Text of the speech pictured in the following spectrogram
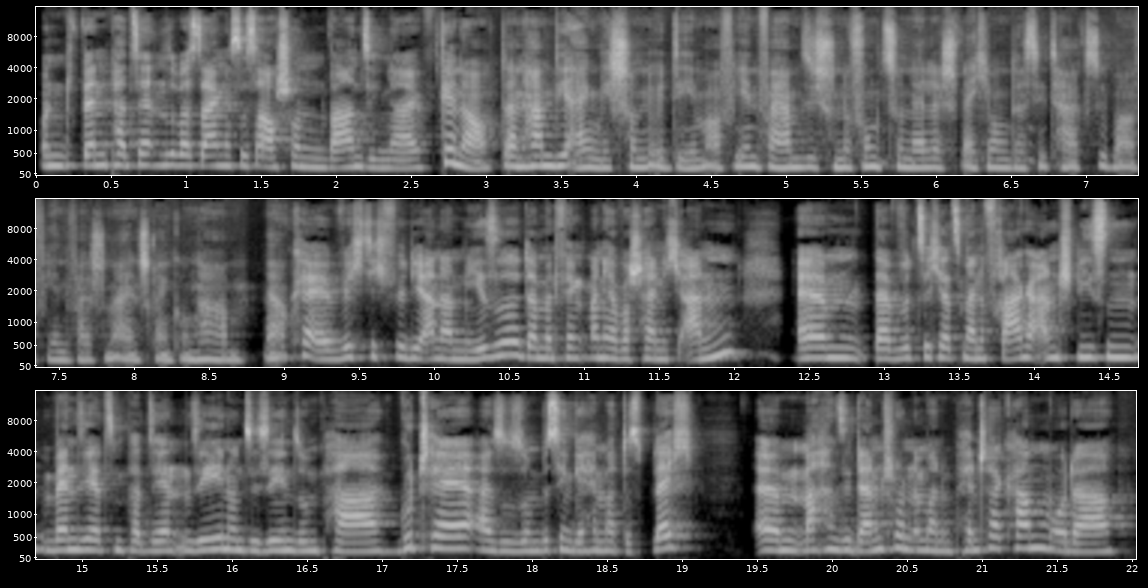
Und wenn Patienten sowas sagen, ist das auch schon ein Warnsignal. Genau, dann haben die eigentlich schon Ödem. Auf jeden Fall haben sie schon eine funktionelle Schwächung, dass sie tagsüber auf jeden Fall schon Einschränkungen haben. Ja. Okay, wichtig für die Anamnese. Damit fängt man ja wahrscheinlich an. Ähm, da wird sich jetzt meine Frage anschließen, wenn Sie jetzt einen Patienten sehen und Sie sehen so ein paar Gutte, also so ein bisschen gehämmertes Blech, ähm, machen Sie dann schon immer eine Pentacam oder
